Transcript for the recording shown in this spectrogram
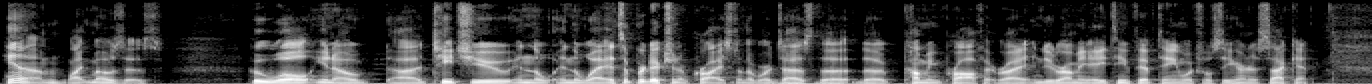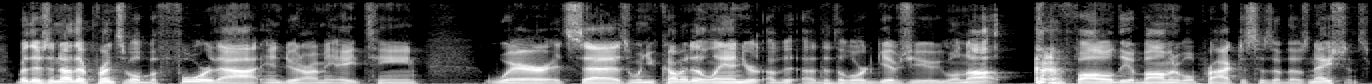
him, like Moses, who will, you know, uh, teach you in the in the way. It's a prediction of Christ, in other words, as the the coming prophet, right? In Deuteronomy 18, 15, which we'll see here in a second. But there's another principle before that in Deuteronomy 18 where it says, "When you come into the land of the, uh, that the Lord gives you, you will not follow the abominable practices of those nations.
